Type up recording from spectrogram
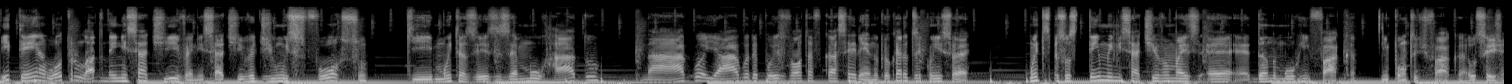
E tem o outro lado da iniciativa, a iniciativa de um esforço que muitas vezes é murrado na água e a água depois volta a ficar serena. O que eu quero dizer com isso é, muitas pessoas têm uma iniciativa, mas é, é dando murro em faca, em ponta de faca. Ou seja,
